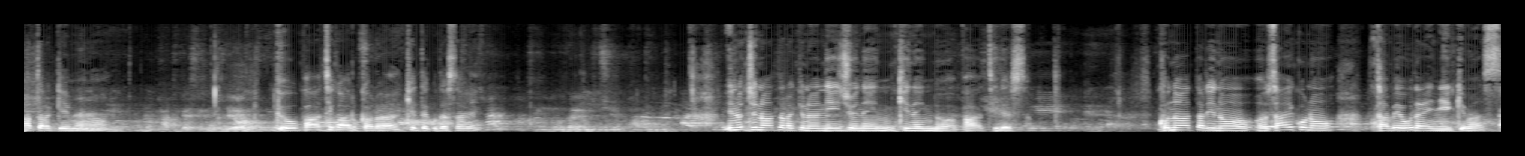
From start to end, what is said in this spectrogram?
働き者 오늘 파티가 있으니 오세요. 今日パーティーがあるから来てください 생명상 2주년 파티. 命の働きの20年記念のパーティーです この辺りの最古の食べ放題に行きます。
